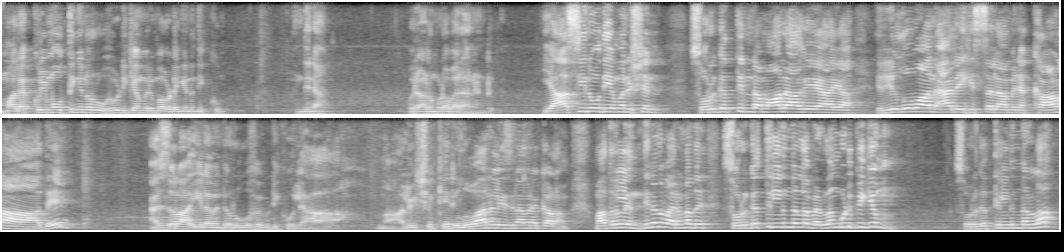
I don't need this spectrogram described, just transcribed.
മലക്കുൽ മൗത്ത് ഇങ്ങനെ റൂഹ് പിടിക്കാൻ വരുമ്പോൾ അവിടെ ഇങ്ങനെ നിൽക്കും എന്തിനാ? ഒരാളും കൂടെ വരാനുണ്ട്. യാസീൻ ഓതിയ മനുഷ്യൻ? സ്വർഗത്തിന്റെ മാലാകയായ റിളുവാൻ അലഹിസ്സലാമിനെ കാണാതെ അസ്രായിൽ അവന്റെ റൂഹ് പിടിക്കൂല. ആലോചിച്ചൊക്കെ റിളുവാൻ അലഹി ഇസ്ലാമിനെ കാണാം. മാത്രമല്ല എന്തിനത് വരണത്? സ്വർഗത്തിൽ നിന്നുള്ള വെള്ളം കുടിപ്പിക്കും. സ്വർഗത്തിൽ നിന്നുള്ള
